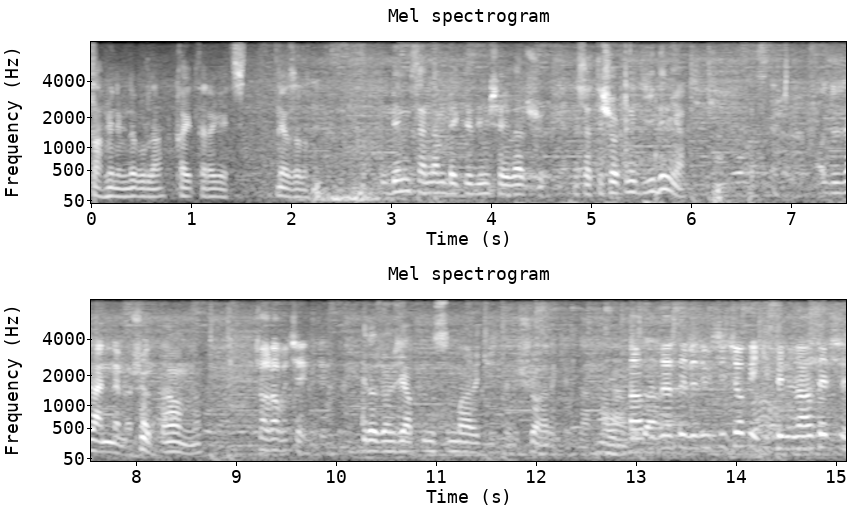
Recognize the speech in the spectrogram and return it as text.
Tahminim de buradan kayıtlara geçsin. Yazalım. Benim senden beklediğim şeyler şu. Mesela tişörtünü giydin ya. O düzenleme. Şu tamam mı? Çorabı çektin. Biraz önce yaptığın ısınma hareketleri, şu hareketler falan. Dans ederse bizim için çok ikisini dans etti.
